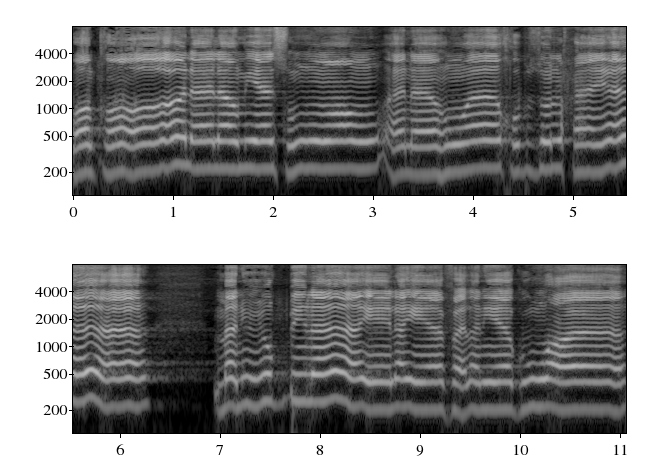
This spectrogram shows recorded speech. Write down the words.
فقال لهم يسوع أنا هو خبز الحياة. من يقبل إلي فلن يجوع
